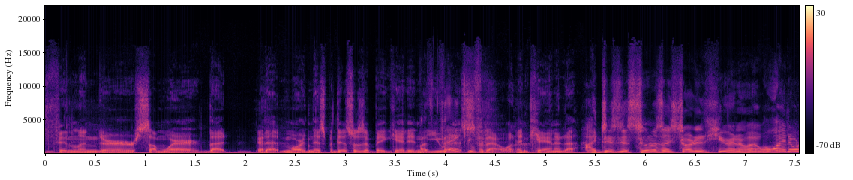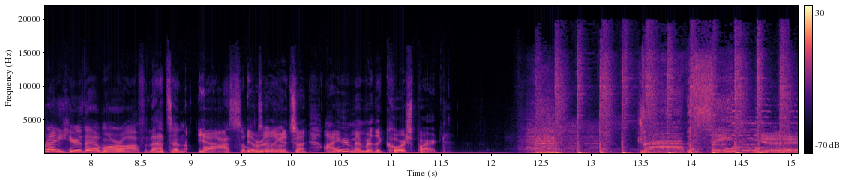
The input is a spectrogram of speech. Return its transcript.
Finland or somewhere that, that more than this, but this was a big hit in But the U.S. thank you for that one. And Canada. I just as soon as I started hearing it, I went, well, why don't I hear that more often? That's an Yeah, awesome, a really tune. good song. I remember the chorus part. Driver's seat. Yeah.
